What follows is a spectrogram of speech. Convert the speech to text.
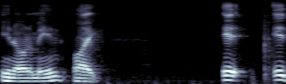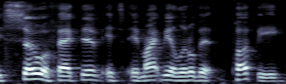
You know what I mean? Like it it's so effective. It's it might be a little bit puffy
